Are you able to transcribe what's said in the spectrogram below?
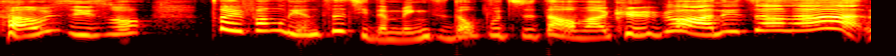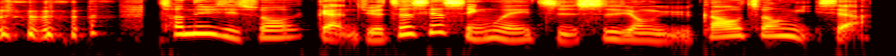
搞喜说对方连自己的名字都不知道吗？可挂，你知道吗？川女喜说，感觉这些行为只适用于高中以下。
